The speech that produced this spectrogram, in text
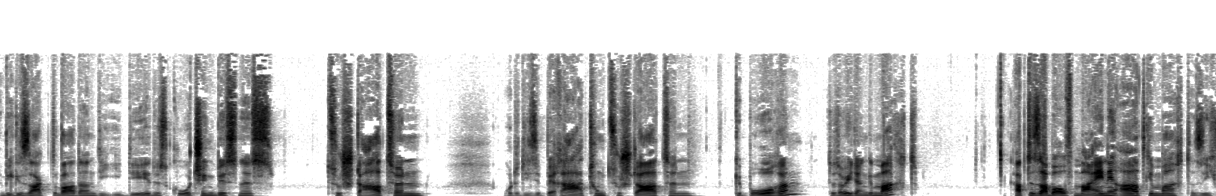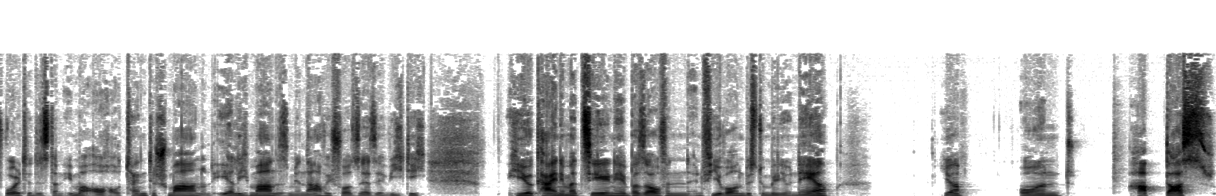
wie gesagt, war dann die Idee, das Coaching-Business zu starten oder diese Beratung zu starten, geboren. Das habe ich dann gemacht. Habe das aber auf meine Art gemacht. Also ich wollte das dann immer auch authentisch machen und ehrlich machen. Das ist mir nach wie vor sehr, sehr wichtig. Hier keinem erzählen, hey, pass auf, in, in vier Wochen bist du Millionär. Ja, und habe das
